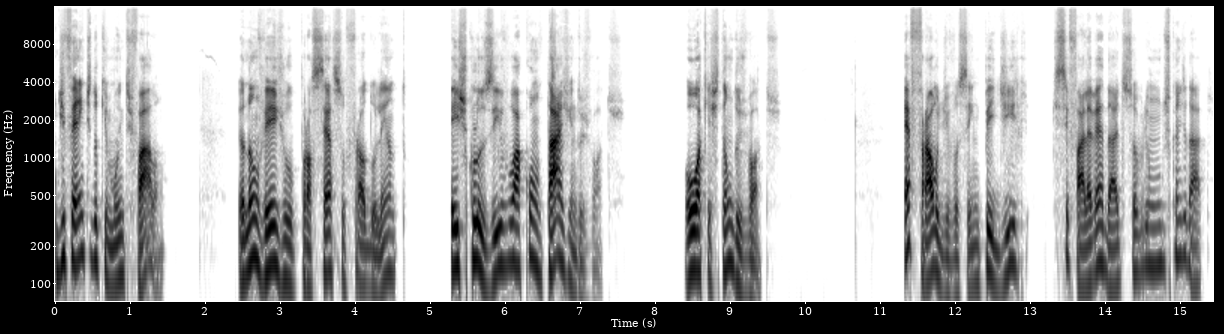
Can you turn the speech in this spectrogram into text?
diferente do que muitos falam, eu não vejo o processo fraudulento exclusivo à contagem dos votos ou à questão dos votos. É fraude você impedir que se fale a verdade sobre um dos candidatos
